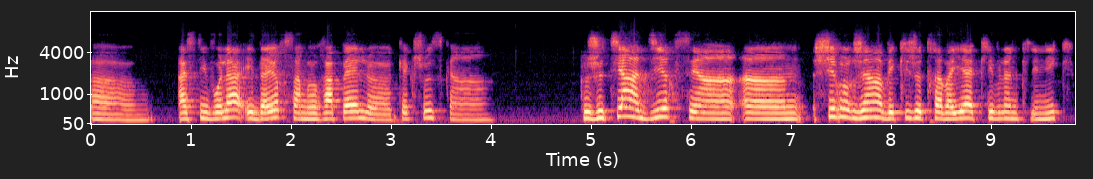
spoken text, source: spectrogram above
Euh, à ce niveau-là. Et d'ailleurs, ça me rappelle euh, quelque chose qu'un que je tiens à dire, c'est un, un, chirurgien avec qui je travaillais à Cleveland Clinic,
